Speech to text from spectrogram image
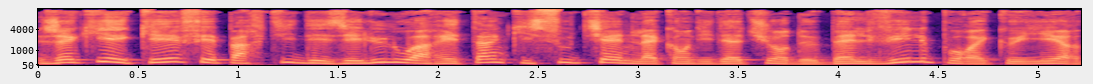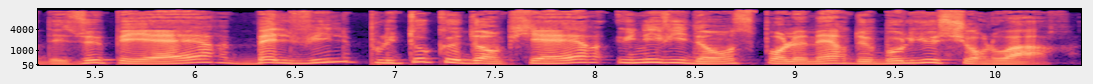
Jackie Eke fait partie des élus loiretains qui soutiennent la candidature de Belleville pour accueillir des EPR, Belleville plutôt que Dampierre, une évidence pour le maire de Beaulieu-sur-Loire.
